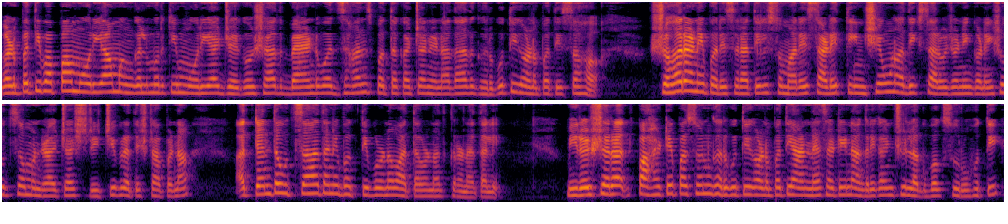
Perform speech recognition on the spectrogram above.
गणपती बाप्पा मोर्या मंगलमूर्ती मोर्या जयघोषात बँड व झांज पथकाच्या निनादात घरगुती गणपतीसह शहर आणि परिसरातील सुमारे साडेतीनशेहून अधिक सार्वजनिक गणेशोत्सव मंडळाच्या श्रीची प्रतिष्ठापना अत्यंत उत्साहात आणि भक्तिपूर्ण वातावरणात करण्यात आली. मिरज शहरात पहाटेपासून घरगुती गणपती आणण्यासाठी नागरिकांची लगबग सुरू होती.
